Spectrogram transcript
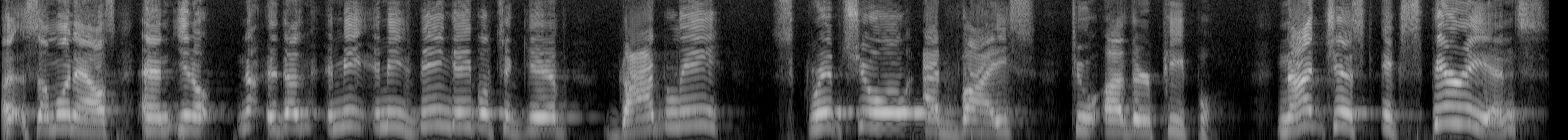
uh, someone else, and you know, no, it doesn't. It, mean, it means being able to give godly, scriptural advice to other people, not just experience,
